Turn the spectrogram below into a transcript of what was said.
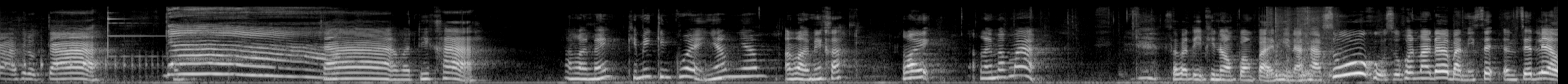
จ้าสรุปจ้า จ้า จ้าสวัสดีค่ะ อร่อยไหมคิมมี่กินกล้วยย่ำย่ำอร่อยไหมคะอร่อยอร่อยมากๆ สวัสดีพี่น้องปองป่ายพี่นะคะ สู้ขู่สุคนมาเดอร์บัดนี้เสร็จเอิ่มเสร็จแล้ว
